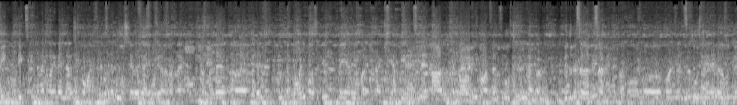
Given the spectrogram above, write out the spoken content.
താങ്ക് ബിഗ് എന്നൊക്കെ പറയുമ്പോൾ എല്ലാവരുടെയും കോൺഫിഡൻസിനെ ബൂസ്റ്റ് ചെയ്യുന്ന ഒരു കാര്യം കൂടിയാണ്. അതായത് ഇതിന്റെ ബോഡി പോസിറ്റീവ് വേ ഞാൻ പറയുന്നത്. ആക്ച്വലി അപ്പിയറൻസിൽ നോർമലി കോൺഫിഡൻസ് ബൂസ്റ്റ് ചെയ്യുന്ന കാര്യമാണ്. അപ്പൊ സർവീസ് ആണ്. അപ്പോൾ കോൺഫിഡൻസ് ബൂസ്റ്റ് ചെയ്യാനായിട്ട് നമുക്ക്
